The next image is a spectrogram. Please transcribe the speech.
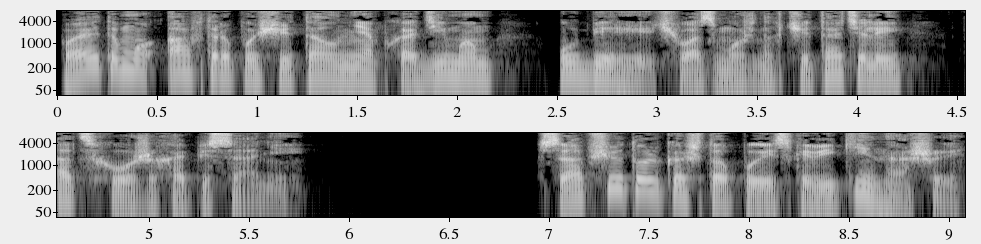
Поэтому автор посчитал необходимым уберечь возможных читателей от схожих описаний. Сообщу только, что поисковики наши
